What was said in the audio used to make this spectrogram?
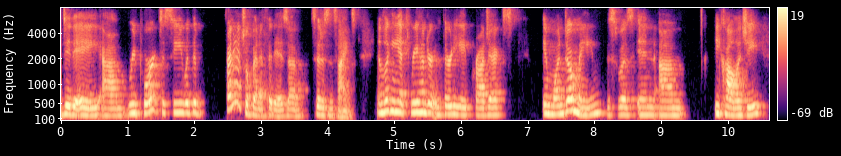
did a um, report to see what the financial benefit is of citizen science and looking at 338 projects in one domain. This was in um, ecology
